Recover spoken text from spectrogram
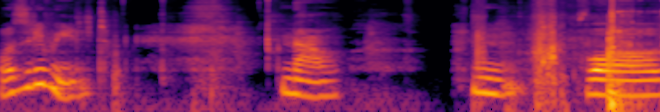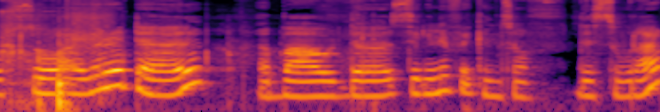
was revealed. Now, hmm, for, so I'm gonna tell about the significance of this surah.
